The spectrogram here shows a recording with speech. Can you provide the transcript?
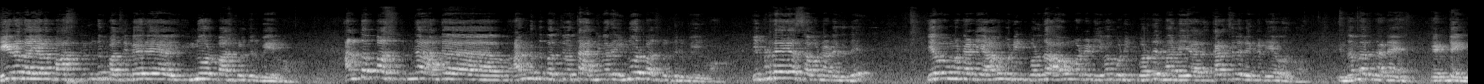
ஹீரதயால பாஸ்டர் இருந்து பத்து பேர் இன்னொரு பாஸ்டர் எடுத்துட்டு போயிருவோம். அந்த பாஸ்டர் இருந்து அந்த அங்கிருந்து பத்து பத்து அஞ்சு பேர் இன்னொரு பாஸ்டர் எடுத்துட்டு போயிருவோம். இப்படிதான் சபை நடக்குது? இவன் மண்டாட்டி அவன் கூட்டிட்டு போறது அவன் மண்டாட்டி இவன் கூட்டிட்டு போறது மாதிரி கடைசியில் வெங்கடியா வருவான். இந்த மாதிரி தானே என்டைம்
